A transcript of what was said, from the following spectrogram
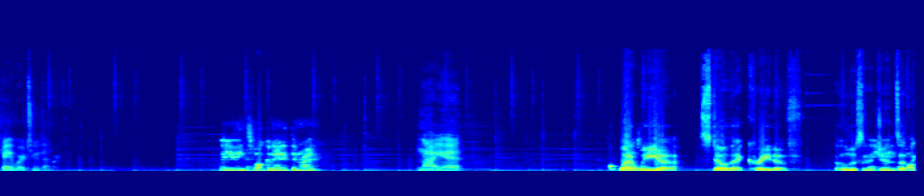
Okay, where to then? Hey, you ain't smoking anything, right? Not yet. Why don't we uh, stow that crate of hallucinogens up?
